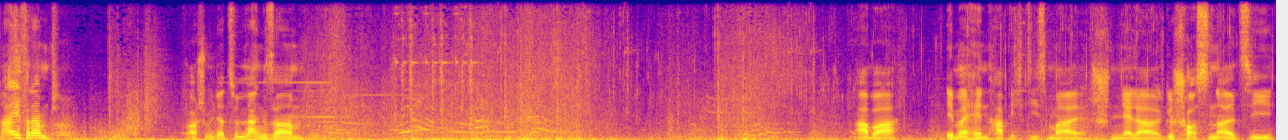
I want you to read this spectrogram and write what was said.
Nein, verdammt. War schon wieder zu langsam. Aber immerhin habe ich diesmal schneller geschossen als sie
